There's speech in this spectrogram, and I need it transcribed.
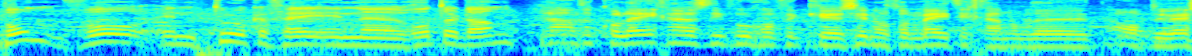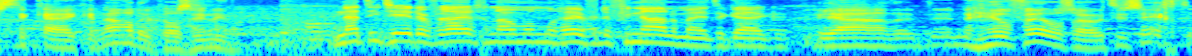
bomvol in Tourcafé in uh, Rotterdam. Een aantal collega's die vroegen of ik uh, zin had om mee te gaan om de Alpe d'Huez te kijken. Daar had ik wel zin in. Net iets eerder vrijgenomen om nog even de finale mee te kijken. Ja, heel veel zo. Het is echt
